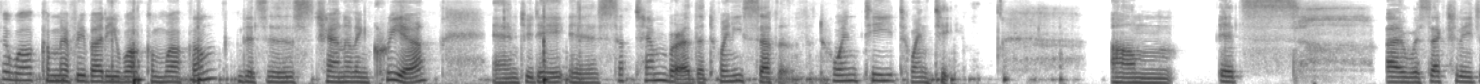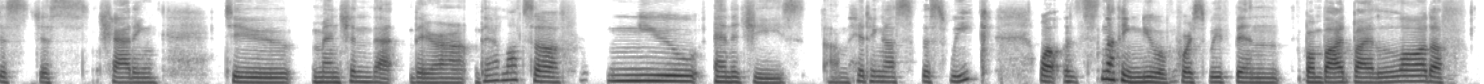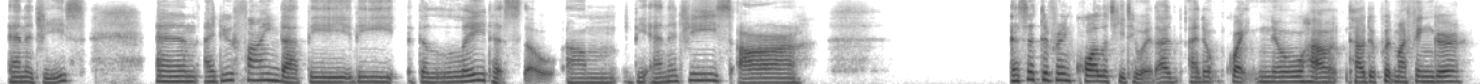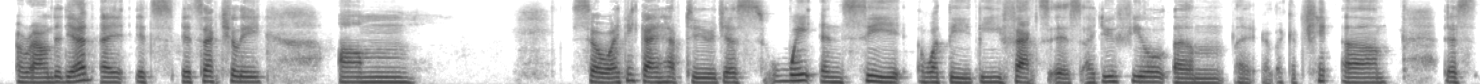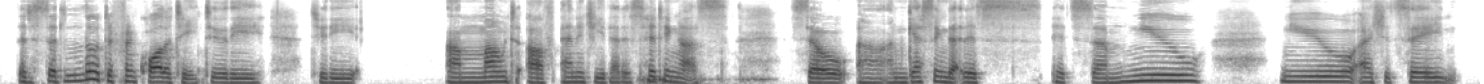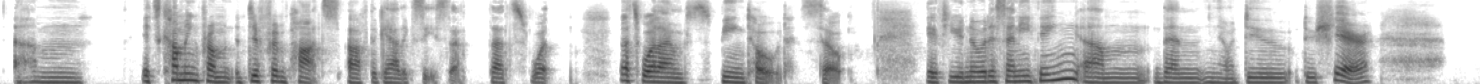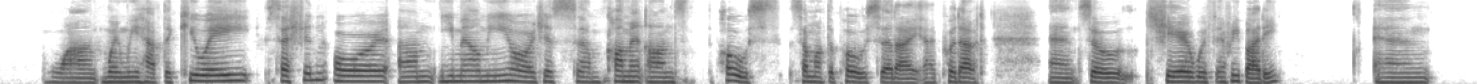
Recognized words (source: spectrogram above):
So, welcome everybody. Welcome, welcome. This is Channeling Kriya, and today is September the 27th, 2020. Um, it's, I was actually just, just chatting to mention that there are, there are lots of new energies um, hitting us this week. Well, it's nothing new, of course. We've been bombarded by a lot of energies. And i do find that the the the latest though um the energies are there's a different quality to it. I i don't quite know how how to put my finger around it yet. I, it's it's actually um so i think i have to just wait and see what the the facts is. I do feel um like a change um there's there's a little different quality to the to the amount of energy that is hitting us. So uh, I'm guessing that it's it's um, new, new. I should say um, it's coming from different parts of the galaxies. That that's what that's what I'm being told. So if you notice anything, um, then you know do do share when we have the QA session or um, email me or just um, comment on the posts, some of the posts that I, I put out. And so share with everybody. And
